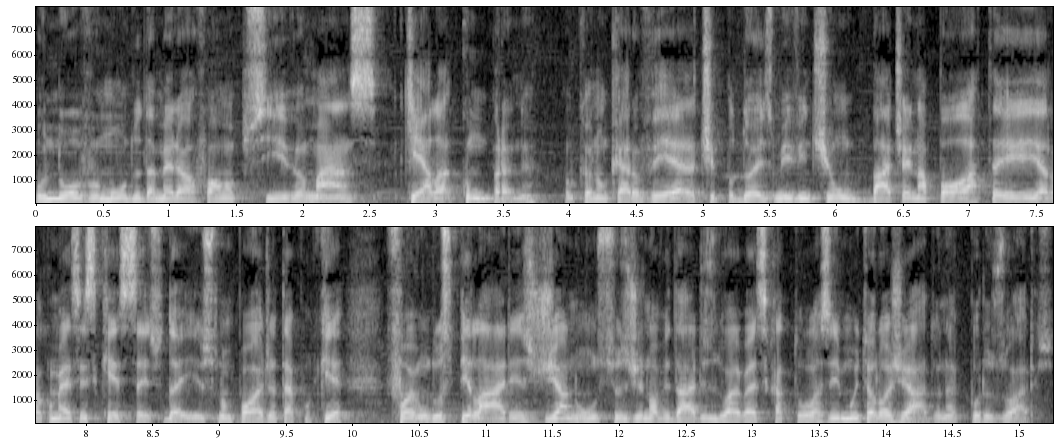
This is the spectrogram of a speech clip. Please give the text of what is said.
o novo mundo da melhor forma possível, mas que ela cumpra, né? O que eu não quero ver é, tipo, 2021 bate aí na porta e ela começa a esquecer isso daí. Isso não pode, até porque foi um dos pilares de anúncios de novidades do iOS 14 e muito elogiado, né, por usuários.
